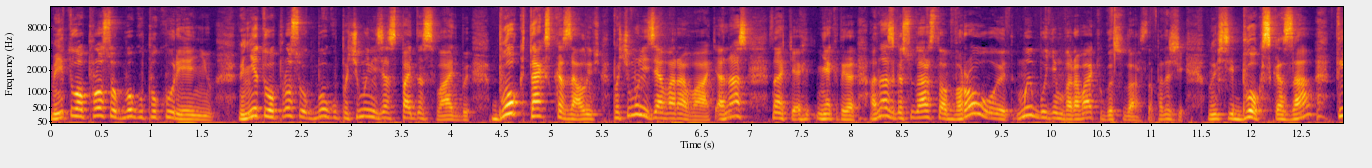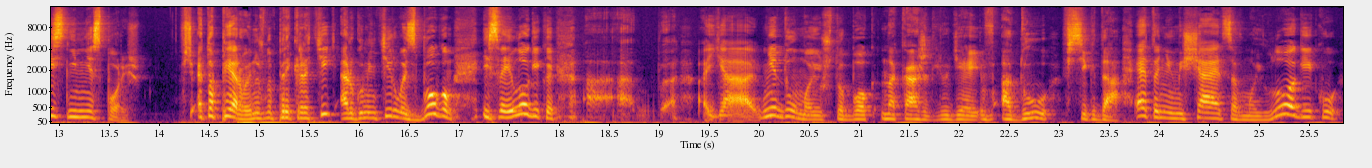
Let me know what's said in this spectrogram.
Нет вопросов к Богу по курению. Нет вопросов к Богу, почему нельзя спать до свадьбы. Бог так сказал, почему нельзя воровать. А нас, знаете, некоторые говорят, а нас государство воровывает, мы будем воровать у государства. Подожди, но если Бог сказал, ты с ним не споришь. Все, это первое. Нужно прекратить аргументировать с Богом и своей логикой. А, а, а я не думаю, что Бог накажет людей в аду всегда. Это не умещается в мою логику.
